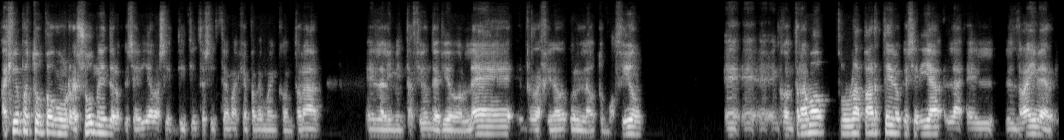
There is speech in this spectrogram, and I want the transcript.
Aquí he puesto un poco un resumen de lo que serían los distintos sistemas que podemos encontrar en la alimentación de diodos LED relacionado con la automoción. Eh, eh, encontramos, por una parte, lo que sería el, el, driver,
